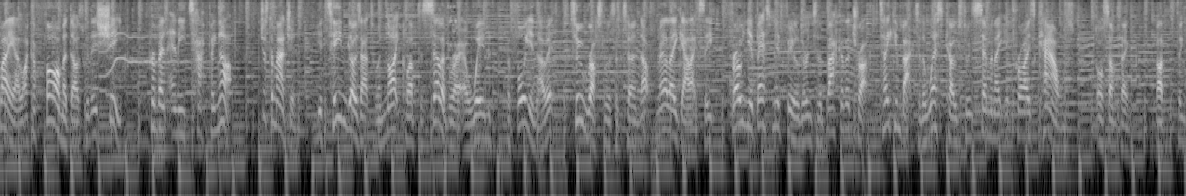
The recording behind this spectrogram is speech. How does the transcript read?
player like a farmer does with his sheep, prevent any tapping up, just imagine, your team goes out to a nightclub to celebrate a win. Before you know it, two rustlers have turned up from LA Galaxy, thrown your best midfielder into the back of the truck to take him back to the west coast to inseminate your prize cows. Or something. I think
